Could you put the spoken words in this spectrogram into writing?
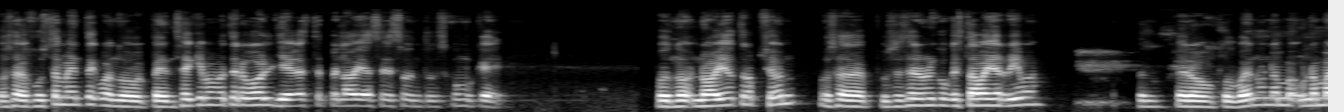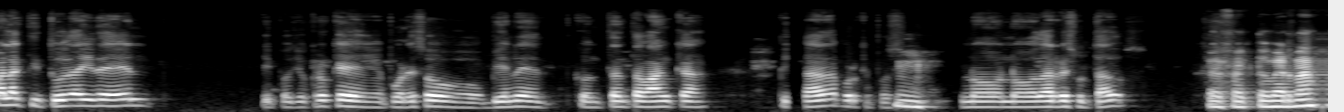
O sea, justamente cuando pensé que iba a meter gol, llega este pelado y hace eso, entonces como que pues no, no había otra opción, o sea, pues es el único que estaba ahí arriba. Pero pues bueno, una, una mala actitud ahí de él, y pues yo creo que por eso viene con tanta banca picada, porque pues Mm, no, no da resultados. perfecto, ¿verdad?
